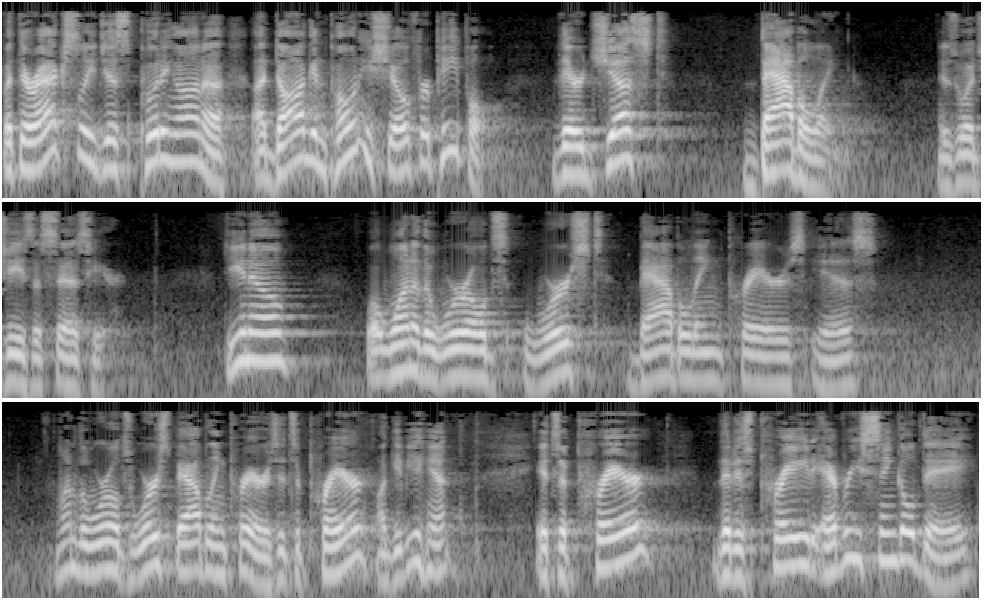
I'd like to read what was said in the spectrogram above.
but they're actually just putting on a, a dog and pony show for people. They're just babbling is what Jesus says here. Do you know what one of the world's worst babbling prayers is? One of the world's worst babbling prayers. It's a prayer, I'll give you a hint. It's a prayer that is prayed every single day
